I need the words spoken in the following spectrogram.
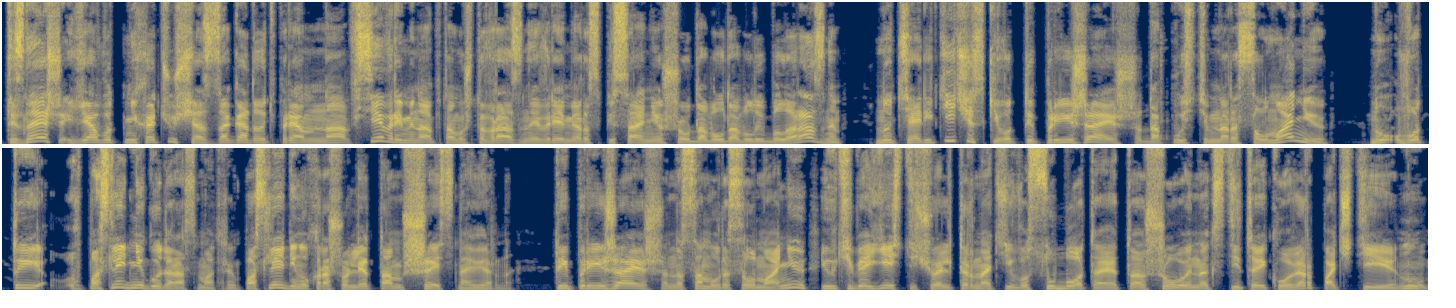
Ты знаешь, я вот не хочу сейчас загадывать прям на все времена, потому что в разное время расписание шоу WWE было разным, но теоретически вот ты приезжаешь, допустим, на Расселманию, ну вот ты в последние годы рассматриваем, последние, ну хорошо, лет там 6, наверное. Ты приезжаешь на саму Расселманию, и у тебя есть еще альтернатива. Суббота — это шоу NXT TakeOver, почти, ну,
